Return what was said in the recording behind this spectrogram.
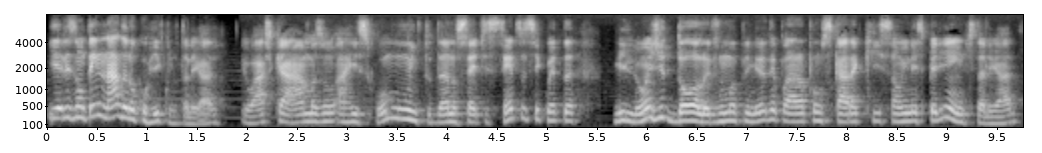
E eles não têm nada no currículo, tá ligado? Eu acho que a Amazon arriscou muito, dando 750 milhões de dólares numa primeira temporada pra uns caras que são inexperientes, tá ligado?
